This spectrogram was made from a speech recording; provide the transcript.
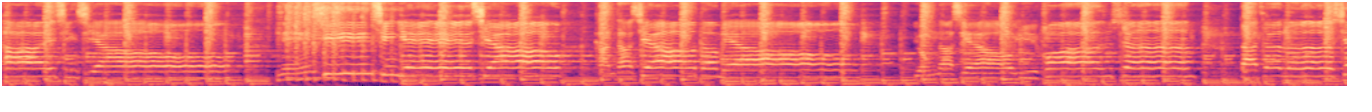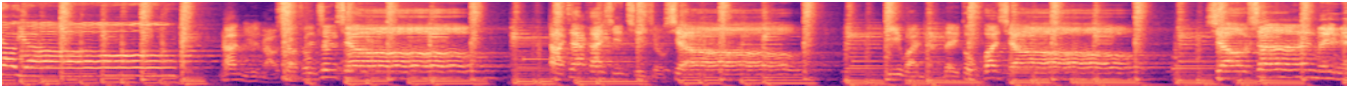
开心笑，年轻轻也笑，看他笑得妙，用那笑语欢声，大家乐逍遥。男女老少同声笑，大家开心起就笑，亿万人类同欢笑，笑声美妙，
